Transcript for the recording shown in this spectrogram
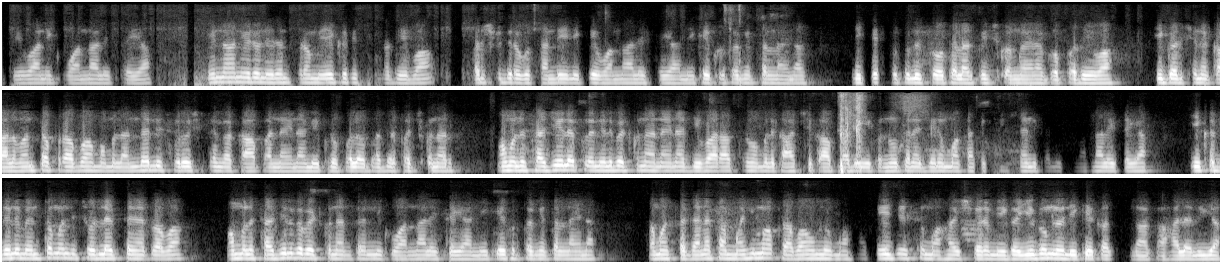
దేవానికి వందాలిసయ్యా నిన్న నేడు నిరంతరం ఏకరిస్తున్న దేవ పరిశుద్ధులకు తండ్రి నీకే వందాలిసయ్యా నీకే కృతజ్ఞతలైనా నీకే స్థుతులు శ్రోతలు అర్పించుకున్న గొప్ప దేవ ఈ గడిచిన కాలం అంతా ప్రభావ మమ్మల్ని అందరినీ సురక్షితంగా కాపాడినైనా మీ కృపలో భద్రపరుచుకున్నారు. మమ్మల్ని సజీవులకు నిలబెట్టుకున్నారైనా దివారాత్రి మమ్మల్ని కాచి కాపాడి ఇక నూతన దినం మాకు అందించడానికి నీకు ఇక దినం ఎంతో మంది చూడలేకపోయినారు ప్రభావ మమ్మల్ని సజీలుగా పెట్టుకున్నంత నీకు వందాలిసయ్యా నీకే కృతజ్ఞతలైనా సమస్త ఘనత మహిమ ప్రభావంలో మహా తేజస్సు మహేశ్వరం ఇక యుగంలో నీకే కలుగుతున్నాక హలలియ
